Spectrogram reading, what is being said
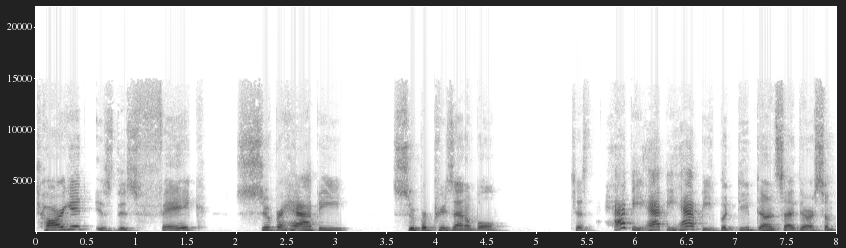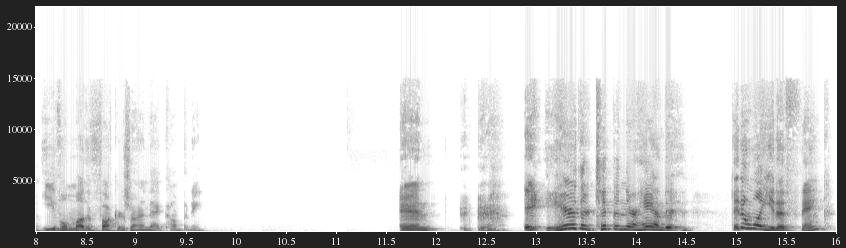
Target is this fake, super happy, super presentable, just happy, happy, happy. But deep down inside, there are some evil motherfuckers running that company. And it, here they're tipping their hand. They, they don't want you to think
